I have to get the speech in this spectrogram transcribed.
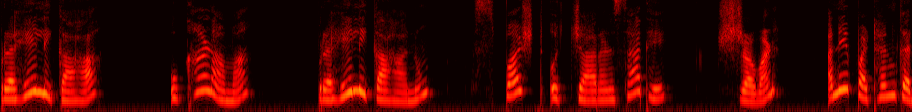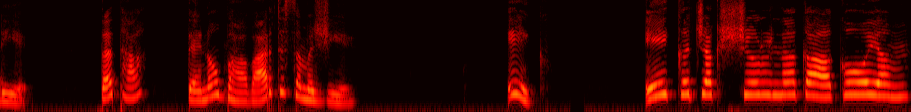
પ્રહેલિકા ઉખાણામાં પ્રહેલિકાનું સ્પષ્ટ ઉચ્ચારણ સાથે શ્રવણ અને પઠન કરીએ તથા તેનો ભાવાર્થ સમજીએ. એક. એક ચક્ષુર્ન કાકોયમ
